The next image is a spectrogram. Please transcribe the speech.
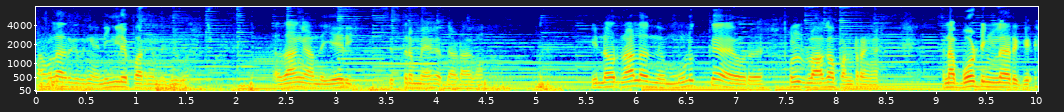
லெவலாக இருக்குதுங்க. நீங்களே பாருங்கள் அந்த வியூவை அதாங்க அந்த ஏரி. சித்திரமேக தடாகம். இன்னொரு நாள் அந்த முழுக்க ஒரு ஃபுல் விலாகாக பண்ணுறேங்க ஏன்னா போட்டிங்லாம் இருக்குது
